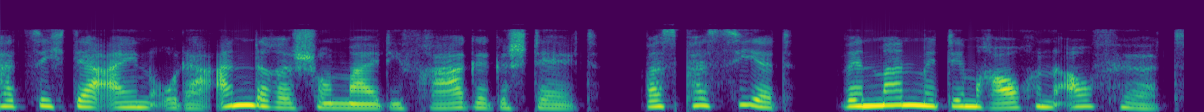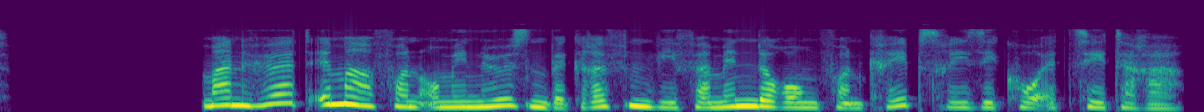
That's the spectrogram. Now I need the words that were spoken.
hat sich der ein oder andere schon mal die Frage gestellt, was passiert, wenn man mit dem Rauchen aufhört. Man hört immer von ominösen Begriffen wie Verminderung von Krebsrisiko etc.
